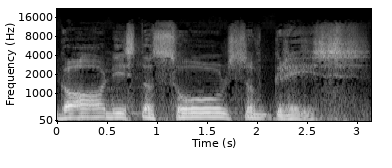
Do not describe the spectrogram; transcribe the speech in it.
God is the source of grace,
